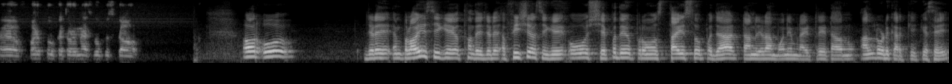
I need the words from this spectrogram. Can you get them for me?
э, в порту, который нас выпускал. ਔਰ ਉਹ ਜਿਹੜੇ EMPLOYE ਸੀਗੇ ਉੱਥੋਂ ਦੇ ਜਿਹੜੇ ਅਫੀਸ਼ੀਅਲ ਸੀਗੇ ਉਹ ਸ਼ਿਪ ਦੇ ਉੱਪਰੋਂ 2750 ਟਨ ਜਿਹੜਾ ਅਮੋਨੀਅਮ ਨਾਈਟ੍ਰੇਟ ਆ ਉਹਨੂੰ ਅਨਲੋਡ ਕਰਕੇ ਕਿਸੇ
